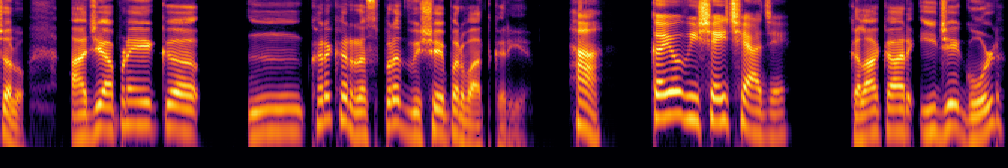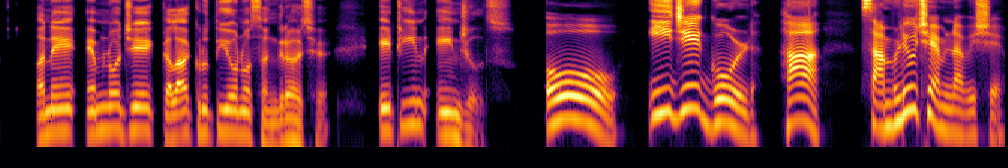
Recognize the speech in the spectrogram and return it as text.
ચલો આજે આપણે એક ખરેખર રસપ્રદ વિષય પર વાત કરીએ. હા કયો વિષય છે આજે? કલાકાર ઈજે ગોલ્ડ અને એમનો જે કલાકૃતિઓનો સંગ્રહ છે એટીન એન્જલ્સ. ઓ ઈજે જે ગોલ્ડ. હા સાંભળ્યું છે એમના વિશે.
